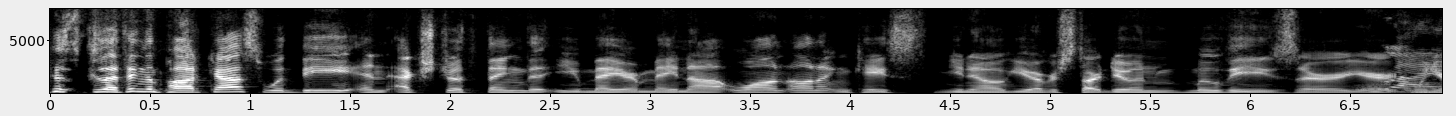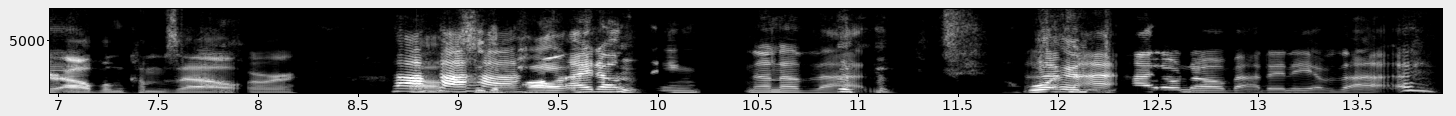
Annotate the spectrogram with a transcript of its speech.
because I think the podcast would be an extra thing that you may or may not want on it in case you know you ever start doing movies or your when your album comes Oh. out or um, so the pod. I don't think None of that. well, and I I don't know about any of that. and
